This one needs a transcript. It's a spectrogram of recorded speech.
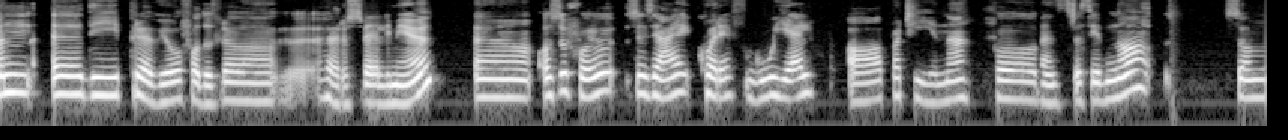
Men de prøver jo å få det til å høres veldig mye ut. Og så får jo, syns jeg, KrF god hjelp av partiene på venstresiden nå, som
